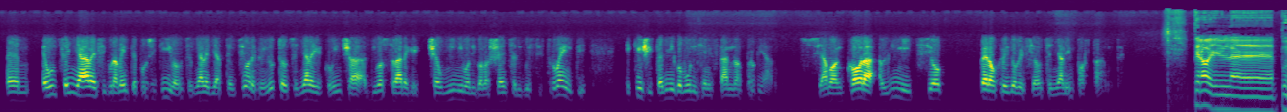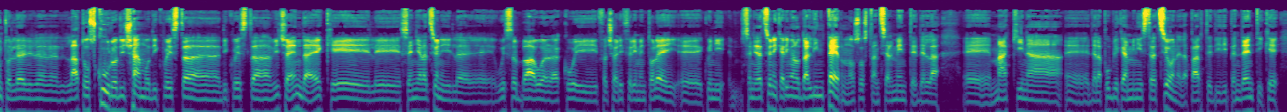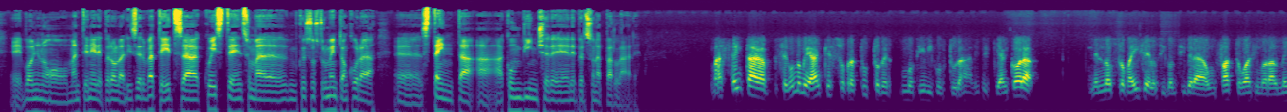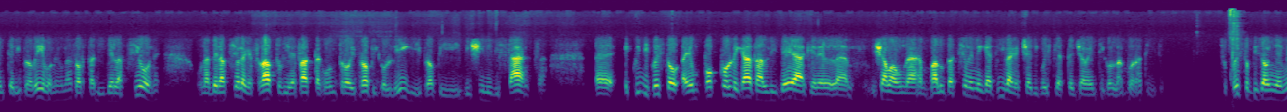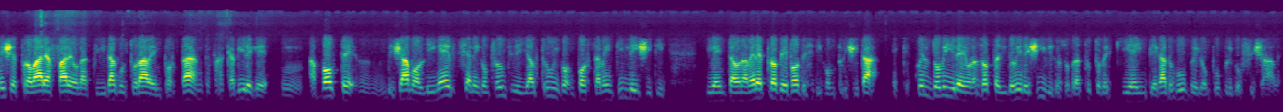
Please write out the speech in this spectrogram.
Eh, è un segnale sicuramente positivo, un segnale di attenzione, prima di tutto è un segnale che comincia a dimostrare che c'è un minimo di conoscenza di questi strumenti e che i cittadini comuni se ne stanno appropriando. Siamo ancora all'inizio, però credo che sia un segnale importante. Però il, eh, appunto, il, il, lato oscuro diciamo, di, questa, di, questa, vicenda è che le segnalazioni, il whistleblower a cui faceva riferimento lei, eh, quindi segnalazioni che arrivano dall'interno sostanzialmente della eh, macchina eh, della pubblica amministrazione da parte di dipendenti che eh, vogliono mantenere però la riservatezza, queste, insomma, questo strumento ancora eh, stenta a, a convincere le persone a parlare parlare? Ma stenta, secondo me, anche e soprattutto per motivi culturali, perché ancora nel nostro paese lo si considera un fatto quasi moralmente riprovevole, una sorta di delazione, una delazione che fra l'altro viene fatta contro i propri colleghi, i propri vicini di stanza. Eh, e quindi questo è un po' collegato all'idea che nel, diciamo, una valutazione negativa che c'è di questi atteggiamenti collaborativi. Bisogna invece provare a fare un'attività culturale importante, far capire che mh, a volte mh, diciamo, l'inerzia nei confronti degli altrui comportamenti illeciti diventa una vera e propria ipotesi di complicità e che quel dovere è una sorta di dovere civico, soprattutto per chi è impiegato pubblico, un pubblico ufficiale.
